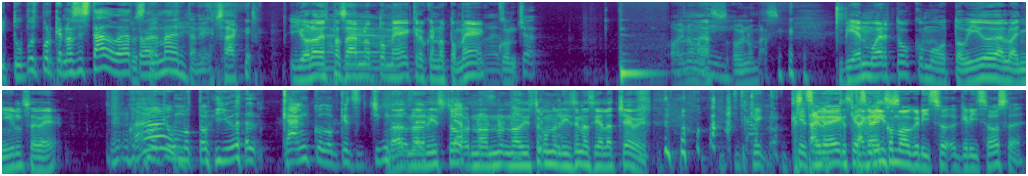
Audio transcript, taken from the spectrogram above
y tú pues porque no has estado, ¿verdad? Pues Te vale madre. también. Exacto. Y yo la vez Ah, pasada no tomé, creo que no tomé. Ah, con- escucha. hoy no más, hoy no más. Bien muerto, como tobillo de albañil se ve. Como que como tobillo del canco, lo que se No, chinga. no has visto, no, no, no has visto cuando le dicen así a la cheve. Que, que está- se ve, que que está se ve gris. como griso- grisosa.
